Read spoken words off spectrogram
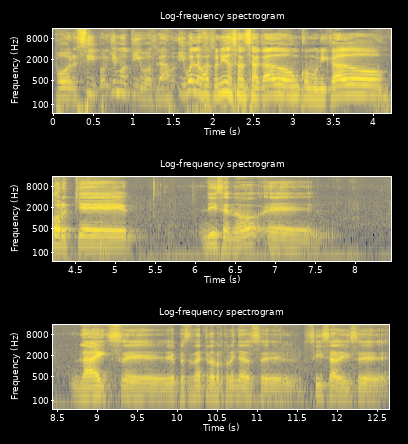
Por sí, ¿por qué motivos? Las- igual los Bartolinos han sacado un comunicado Porque dice, ¿no? Eh, la ex eh, representante de las Bartolinas, Sisa, dice,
